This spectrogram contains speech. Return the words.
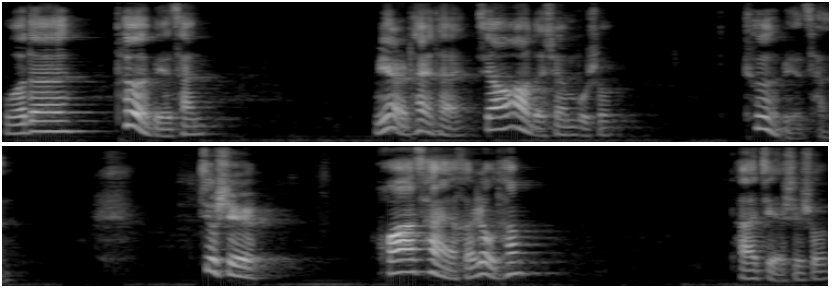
我的特别餐。米尔太太骄傲地宣布说：“特别餐，就是。”花菜和肉汤，他解释说，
